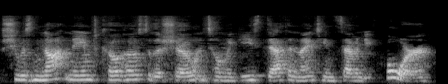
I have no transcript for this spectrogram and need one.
she was not named co-host of the show until McGee's death in 1974,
